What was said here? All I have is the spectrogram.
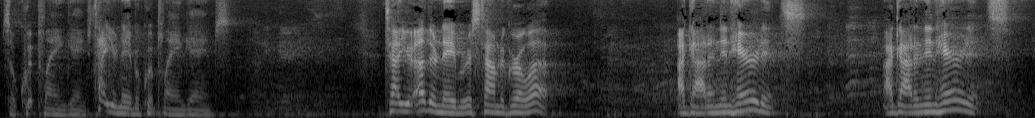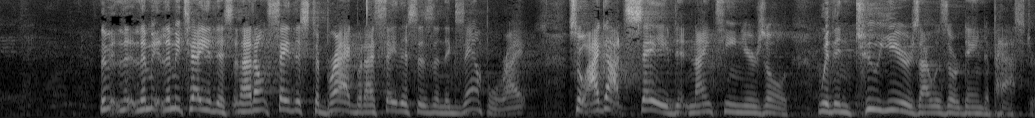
So quit playing games. Tell your neighbor, quit playing games. Tell your other neighbor, it's time to grow up. I got an inheritance. I got an inheritance. Let me, let, me, let me tell you this, and I don't say this to brag, but I say this as an example, right? So I got saved at 19 years old. Within two years, I was ordained a pastor.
